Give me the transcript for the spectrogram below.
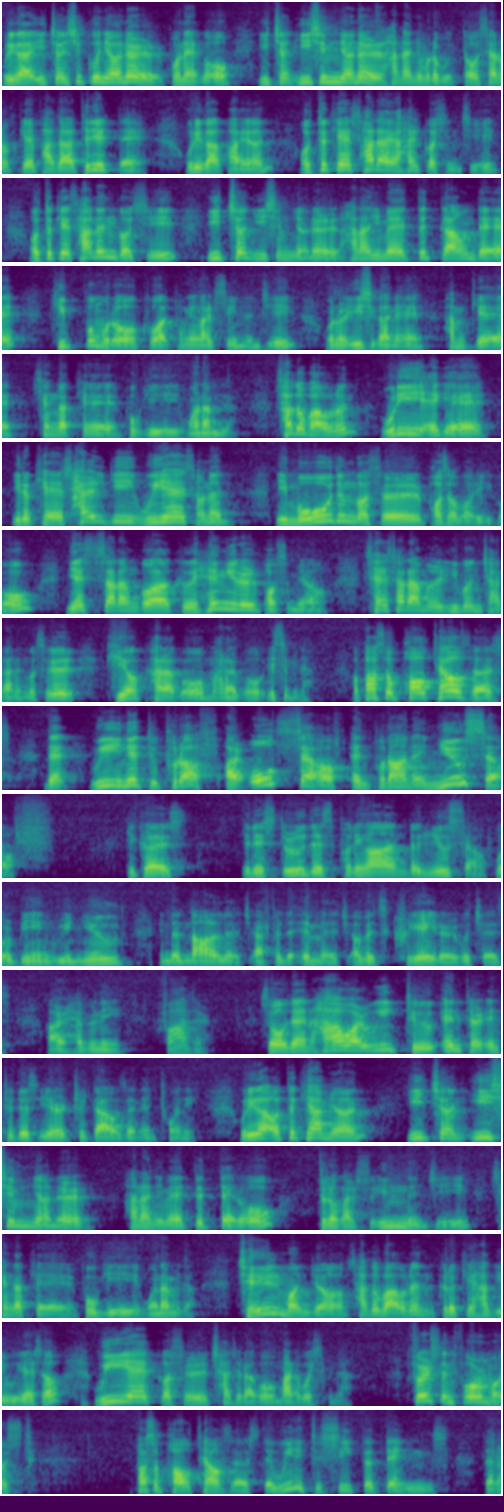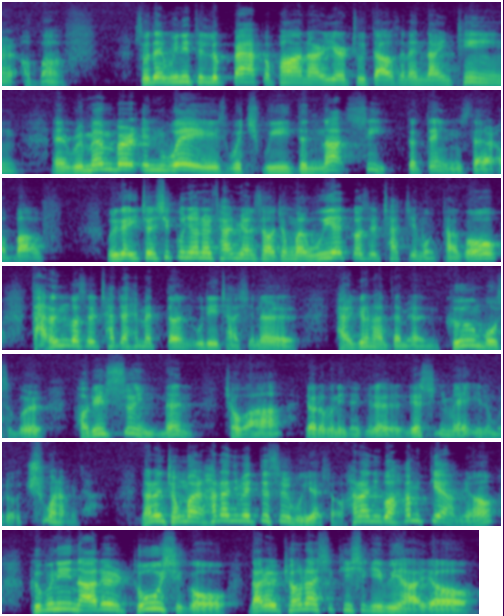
우리가 2019년을 보내고 2020년을 하나님으로부터 새롭게 받아들일 때 우리가 과연 어떻게 살아야 할 것인지 어떻게 사는 것이 2020년을 하나님의 뜻 가운데 기쁨으로 그와 동행할 수 있는지 오늘 이 시간에 함께 생각해 보기 원합니다. 사도 바울은 우리에게 이렇게 살기 위해서는 이 모든 것을 벗어버리고 옛 사람과 그 행위를 벗으며 새 사람을 입은 자라는 것을 기억하라고 말하고 있습니다. Apostle Paul tells us that we need to put off our old self and put on a new self because it is through this putting on the new self we're being renewed in the knowledge after the image of its creator which is our heavenly Father. So then how are we to enter into this year 2020? 우리가 어떻게 하면 2020년을 하나님의 뜻대로 들어갈 수 있는지 생각해 보기 원합니다. 제일 먼저 사도 바울은 그렇게 하기 위해서 위의 것을 찾으라고 말하고 있습니다. First and foremost, Apostle Paul tells us that we need to seek the things that are above. So then we need to look back upon our year 2019 and remember in ways which we did not seek the things that are above. 우리가 2019년을 살면서 정말 위의 것을 찾지 못하고 다른 것을 찾아 헤맸던 우리 자신을 발견한다면 그 모습을 버릴 수 있는 저와 여러분이 되기를 예수님의 이름으로 축원합니다. 나는 정말 하나님의 뜻을 위해서 하나님과 함께하며 그분이 나를 도우시고 나를 변화시키시기 위하여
